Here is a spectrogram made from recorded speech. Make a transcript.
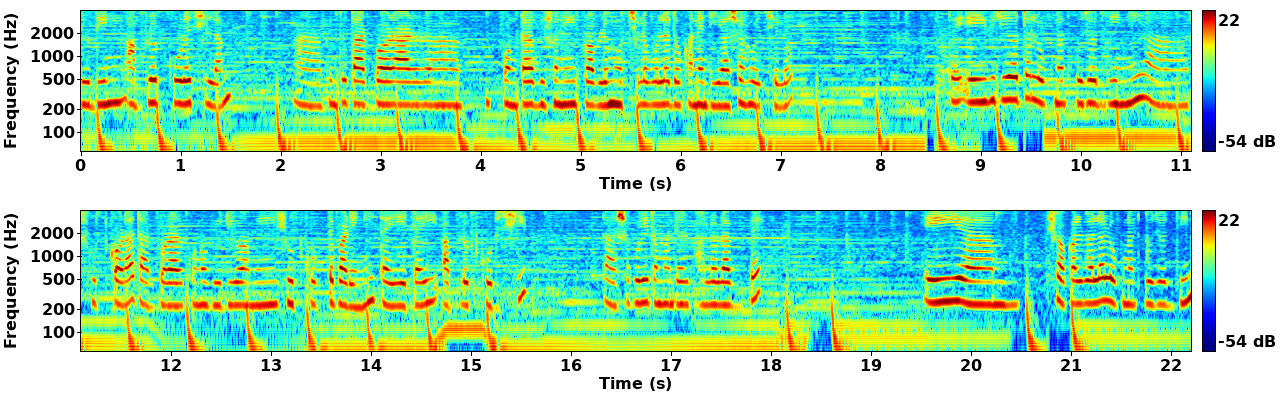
দুদিন আপলোড করেছিলাম। কিন্তু তারপর আর ফোনটা ভীষণই প্রবলেম হচ্ছিল বলে দোকানে দিয়ে আসা হয়েছিল। তো এই ভিডিওটা লোকনাথ পুজোর দিনই শ্যুট করা। তারপর আর কোনো ভিডিও আমি শ্যুট করতে পারিনি, তাই এটাই আপলোড করছি। তো আশা করি তোমাদের ভালো লাগবে। এই সকালবেলা লোকনাথ পুজোর দিন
